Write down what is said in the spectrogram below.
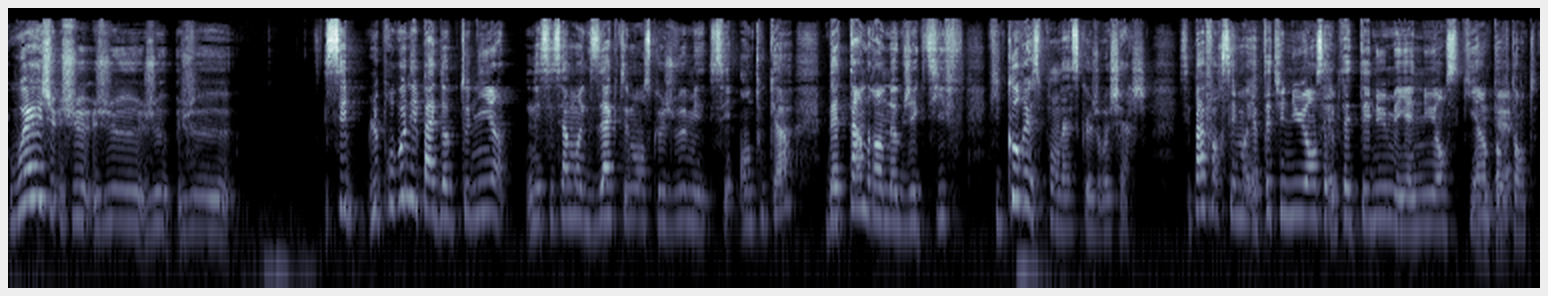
ouais, je, je, je, je, je... C'est le propos n'est pas d'obtenir nécessairement exactement ce que je veux, mais c'est en tout cas d'atteindre un objectif qui corresponde à ce que je recherche. C'est pas forcément. Il y a peut-être une nuance, elle est peut-être ténue, mais il y a une nuance qui est importante.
